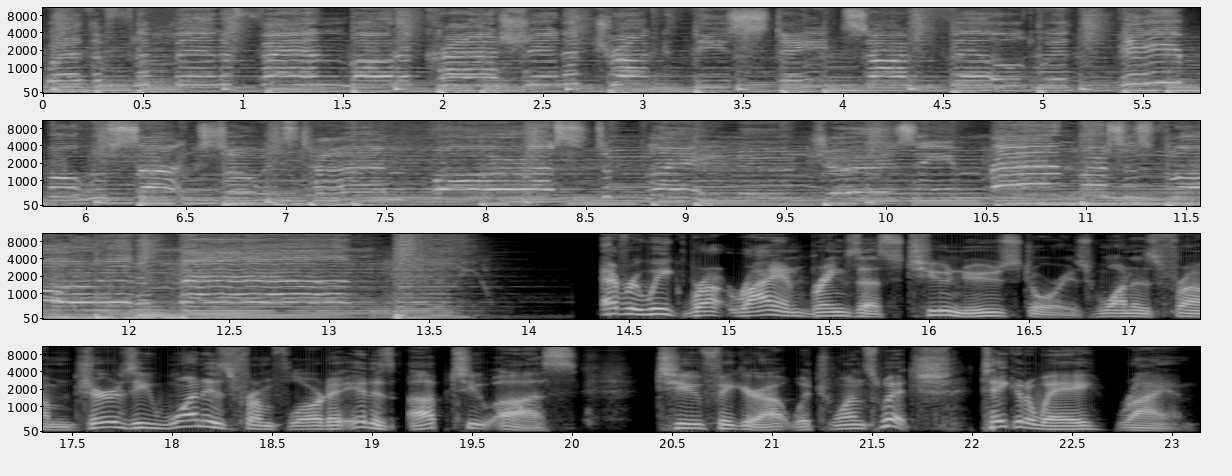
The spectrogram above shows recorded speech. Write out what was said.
Whether flipping a fan boat or crashing a truck, these states are filled with people who suck. So it's time for us to play New Jersey Man versus Florida Man. Every week, Ryan brings us two news stories. One is from Jersey, one is from Florida. It is up to us to figure out which one's which. Take it away, Ryan.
